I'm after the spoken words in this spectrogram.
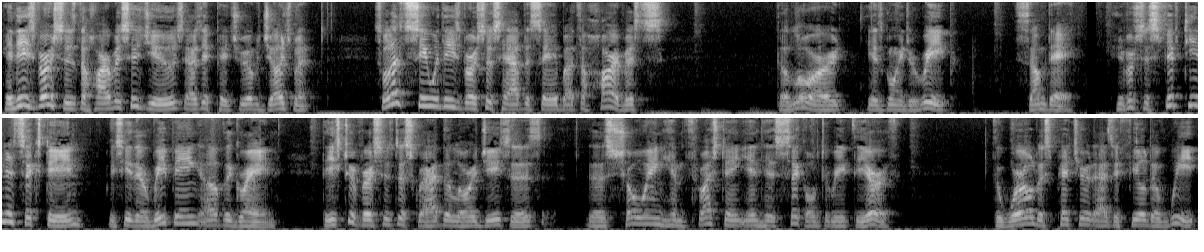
In these verses, the harvest is used as a picture of judgment. So let's see what these verses have to say about the harvests the Lord is going to reap someday. In verses 15 and 16, we see the reaping of the grain. These two verses describe the Lord Jesus as showing him thrusting in his sickle to reap the earth. The world is pictured as a field of wheat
